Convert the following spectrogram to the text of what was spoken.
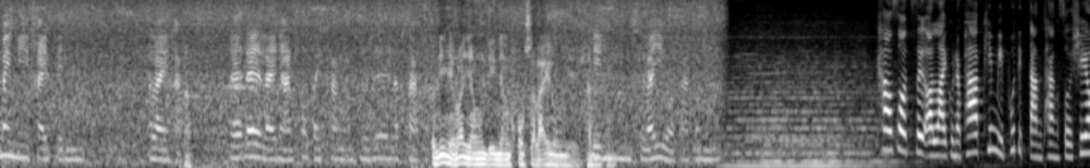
ไม่มีใครเป็นอะไรค่ะและได้รายงานเข้าไปทางอำเภอได้รับทราบตอนนี้เห็นว่ายังดินยังคงสไลด์ลงอยู่ใช่ไหมดินครับสไลด์อยู่อะค่ะตรงนี้ข่าวสดสื่อออนไลน์คุณภาพที่มีผู้ติดตามทางโซเชียล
